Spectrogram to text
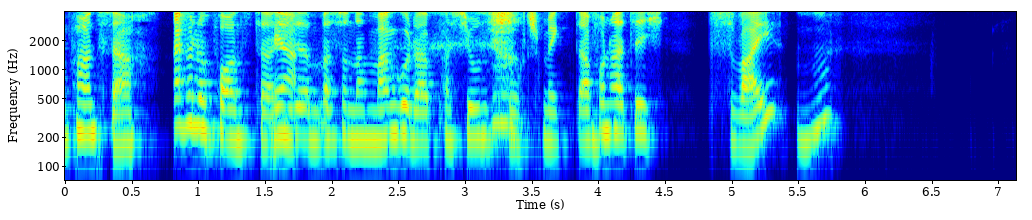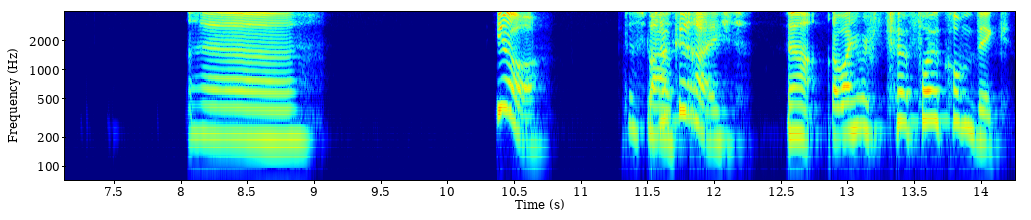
Pornstar. einfach nur Pornstar, Ja. dieser, was so nach Mango oder Passionsfrucht schmeckt. Davon hatte ich zwei. Mhm. Äh, ja, Das das hat gereicht. Ja. Da war ich vollkommen weg.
